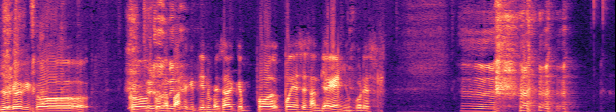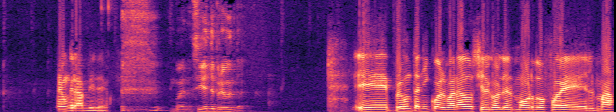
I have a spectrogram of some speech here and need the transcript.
Yo creo que con, con, Perdón, con la paja te- que tiene pensaba que po- podía ser santiagueño, por eso. Es un gran video. bueno, siguiente pregunta. Eh, pregunta Nico Alvarado si el gol del Mordo fue el más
